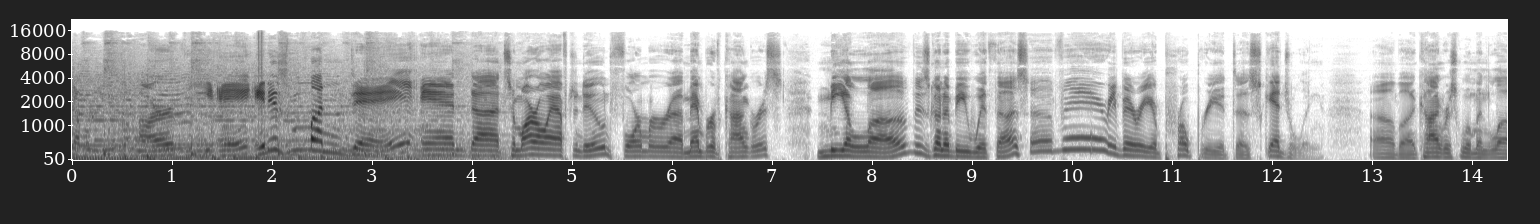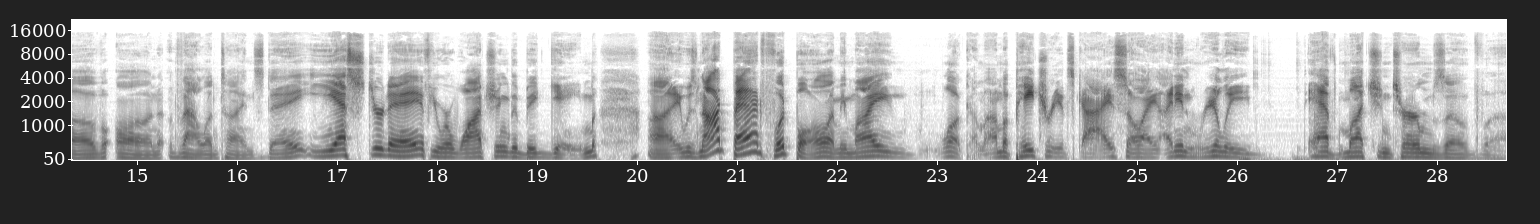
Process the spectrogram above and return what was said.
WRVA. It is Monday, and uh, tomorrow afternoon, former uh, member of Congress Mia Love is going to be with us. A very, very appropriate uh, scheduling of uh, Congresswoman Love on Valentine's Day. Yesterday, if you were watching the big game, uh, it was not bad football. I mean, my look, I'm, I'm a Patriots guy, so I, I didn't really have much in terms of uh,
